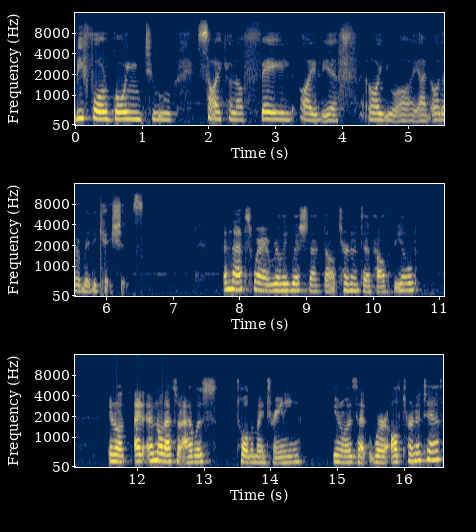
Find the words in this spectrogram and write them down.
before going to cycle of failed IVF, IUI, and other medications. and that's where I really wish that the alternative health field, you know, I, I know that's what I was told in my training, you know, is that we're alternative,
